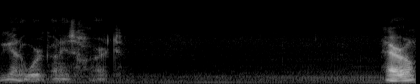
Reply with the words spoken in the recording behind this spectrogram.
We got to work on his heart. Harold,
